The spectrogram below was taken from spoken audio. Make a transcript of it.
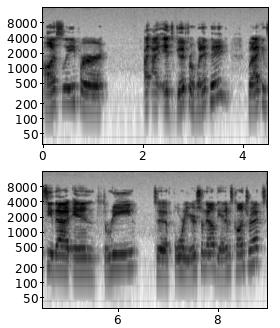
Honestly, for I, I, it's good for Winnipeg, but I can see that in three to four years from now, at the end of his contract,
